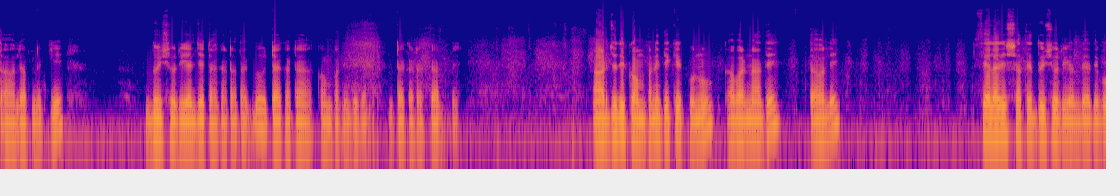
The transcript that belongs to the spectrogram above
তাহলে আপনাকে দুইশো রিয়াল যে টাকাটা থাকবে, ওই টাকাটা কোম্পানি দেবে না। টাকাটা কাটবে। আর যদি কোম্পানি থেকে কোনো খাবার না দেয় তাহলে স্যালারির সাথে দুইশো রিয়াল দিয়ে দেবো,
